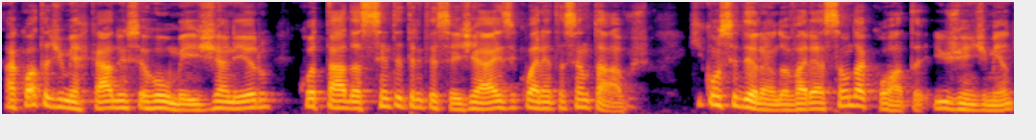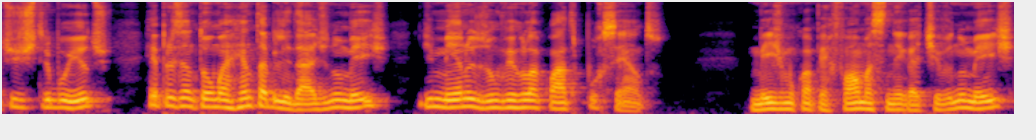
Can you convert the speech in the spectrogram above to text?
a cota de mercado encerrou o mês de janeiro cotada a R$ 136,40, que, considerando a variação da cota e os rendimentos distribuídos, representou uma rentabilidade no mês de menos 1,4%. Mesmo com a performance negativa no mês,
